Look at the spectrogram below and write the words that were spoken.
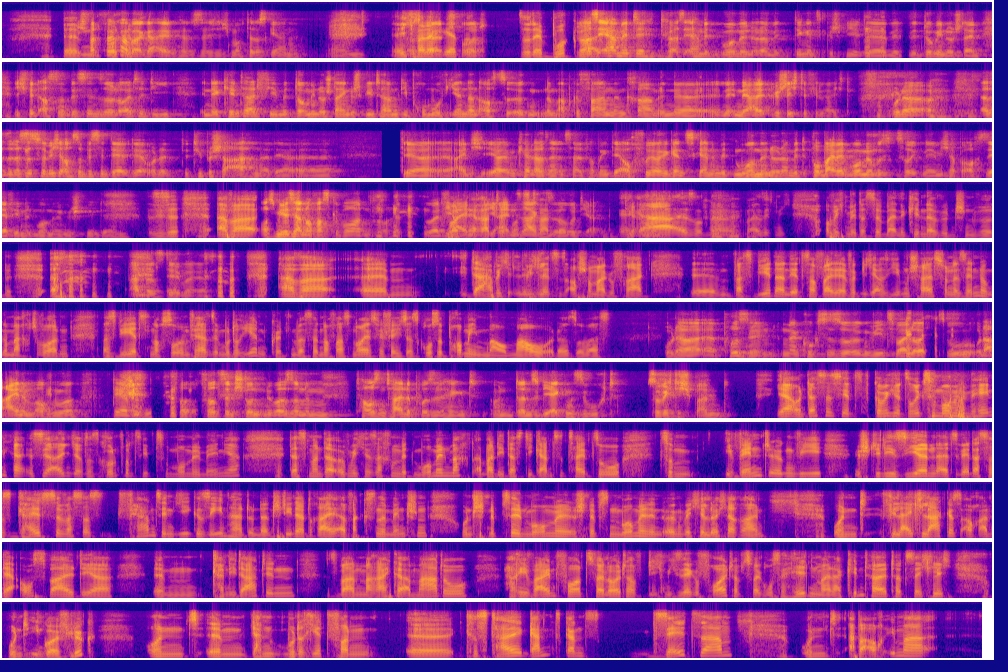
Ähm, ich fand Völkerball geil, tatsächlich. Ich mochte das gerne. Ähm, ich war da eher Sport so der Burg. Du hast eher mit, du hast eher mit Murmeln oder mit Dingens gespielt, äh, mit, mit Dominosteinen. Ich finde auch so ein bisschen so Leute, die in der Kindheit viel mit Dominosteinen gespielt haben, die promovieren dann auch zu irgendeinem abgefahrenen Kram in der, in, in der alten Geschichte vielleicht. Oder, also das ist für mich auch so ein bisschen der, der, oder der typische Aachener, der, äh, der äh, eigentlich eher im Keller seine Zeit verbringt, der auch früher ganz gerne mit Murmeln oder mit, wobei mit Murmeln muss ich zurücknehmen, ich habe auch sehr viel mit Murmeln gespielt. Ja. Siehste, aber. Aus mir ist ja noch was geworden, so halt. Nur die, einen, die einen sagen so und die, die Ja, also, ne, weiß ich nicht, ob ich mir das für meine Kinder wünschen würde. Anderes Thema, ja. Aber ähm, da habe ich mich letztens auch schon mal gefragt, äh, was wir dann jetzt noch, weil ja wirklich aus jedem Scheiß schon eine Sendung gemacht worden, was wir jetzt noch so im Fernsehen moderieren könnten, was dann noch was Neues wäre. Vielleicht das große Promi-Mau-Mau oder sowas. Oder äh, Puzzeln. Und dann guckst du so irgendwie zwei Leute zu, oder einem auch nur, der 14 Stunden über so einem 1000-Teile-Puzzle hängt und dann so die Ecken sucht. So richtig spannend. Ja, und das ist jetzt, komme ich jetzt zurück zu Murmelmania, ist ja eigentlich auch das Grundprinzip zu Murmelmania, dass man da irgendwelche Sachen mit Murmeln macht, aber die das die ganze Zeit so zum Event irgendwie stilisieren, als wäre das das Geilste, was das Fernsehen je gesehen hat. Und dann stehen da drei erwachsene Menschen und schnipseln Murmel, schnipsen Murmeln in irgendwelche Löcher rein. Und vielleicht lag es auch an der Auswahl der ähm, Kandidatinnen. Es waren Mareike Amado, Harry Weinfurt, zwei Leute, auf die ich mich sehr gefreut habe, zwei große Helden meiner Kindheit tatsächlich, und Ingolf Lück. Und ähm, dann moderiert von äh, Kristall ganz, ganz seltsam und aber auch immer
